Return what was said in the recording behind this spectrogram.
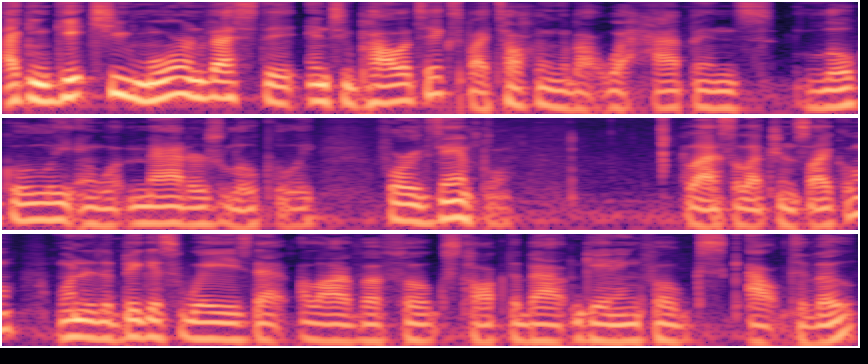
I can get you more invested into politics by talking about what happens locally and what matters locally. For example, last election cycle, one of the biggest ways that a lot of us folks talked about getting folks out to vote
